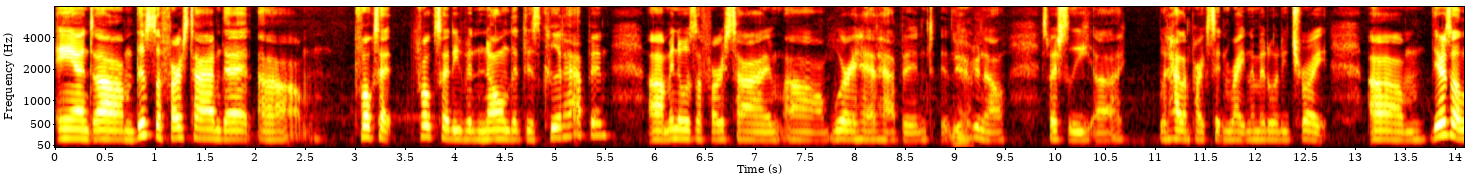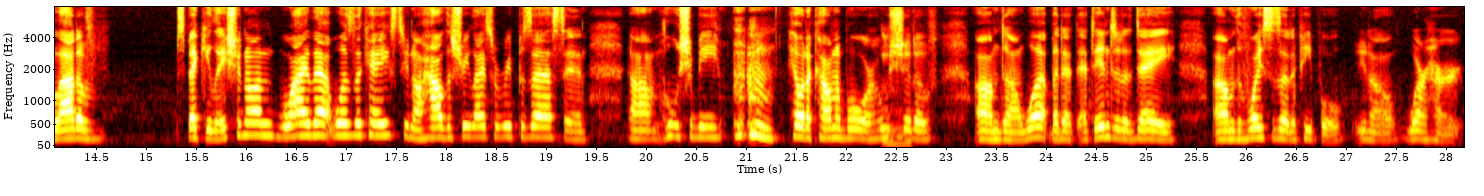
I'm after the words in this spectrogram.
And um, this is the first time that um, folks had folks had even known that this could happen, um, and it was the first time um, where it had happened. Yeah. You know, especially uh, with Highland Park sitting right in the middle of Detroit. Um, there's a lot of speculation on why that was the case. You know how the streetlights were repossessed and um, who should be held accountable or who should have um, done what. But at, at the end of the day, um, the voices of the people, you know, weren't heard.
